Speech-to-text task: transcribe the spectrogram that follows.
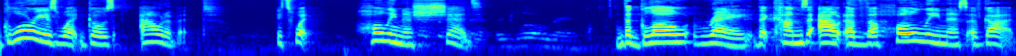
glory is what goes out of it. It's what holiness sheds. The glow ray that comes out of the holiness of God.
